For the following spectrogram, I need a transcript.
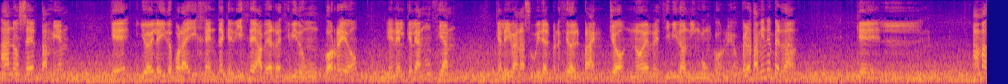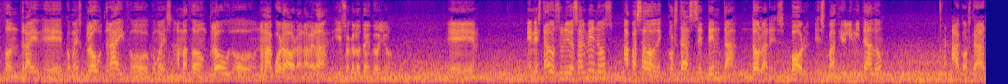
A no ser también que yo he leído por ahí gente que dice haber recibido un correo en el que le anuncian que le iban a subir el precio del Prime. Yo no he recibido ningún correo. Pero también es verdad que Amazon Drive, eh, ¿cómo es? Cloud Drive o ¿cómo es? Amazon Cloud o no me acuerdo ahora, la verdad, y eso que lo tengo yo. Eh, en Estados Unidos al menos ha pasado de costar 70 dólares por espacio ilimitado a costar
